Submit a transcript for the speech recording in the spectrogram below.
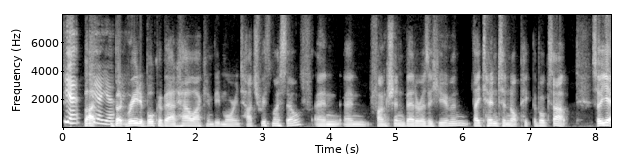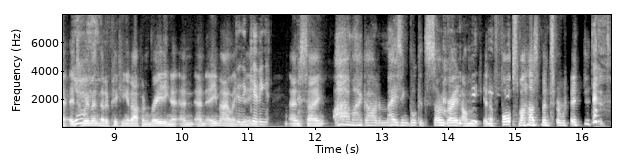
Yeah, but, yeah, yeah. But read a book about how I can be more in touch with myself and and function better as a human. They tend to not pick the books up. So yeah, it's yes. women that are picking it up and reading it and, and emailing me giving it. and saying, "Oh my god, amazing book! It's so great! I'm going to force my husband to read it."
